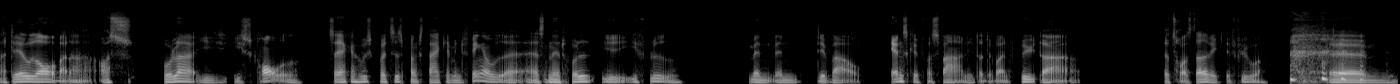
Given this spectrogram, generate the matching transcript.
Og derudover var der også huller i, i skroget, så jeg kan huske på et tidspunkt, stak jeg min finger ud af, af sådan et hul i, i flyet. Men, men det var jo ganske forsvarligt, og det var en fly, der, jeg tror stadigvæk, det flyver. øhm,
